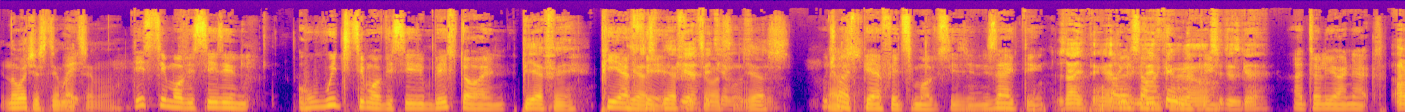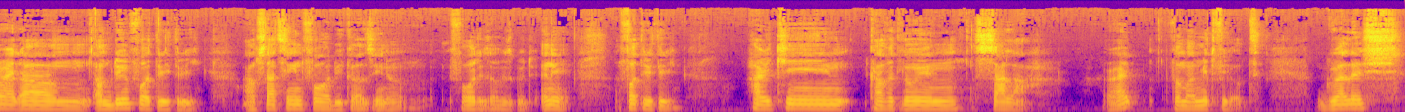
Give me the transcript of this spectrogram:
No, what is still my Wait. team? This team of the season, which team of the season based on PFA. PFA? Yes, PFA, PFA team. team of- of Yes. Which Yes. one is PFA team of the season? Is that a thing? Is that a thing? I Oh, think it it's a sounds thing now. See this guy. I tell you are next. All right. Um, I'm doing four three three. I'm starting forward because you know forward is always good. Anyway, four three three. Harry Kane, Calvert Lewin, Salah. Right for my midfield. Grealish,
